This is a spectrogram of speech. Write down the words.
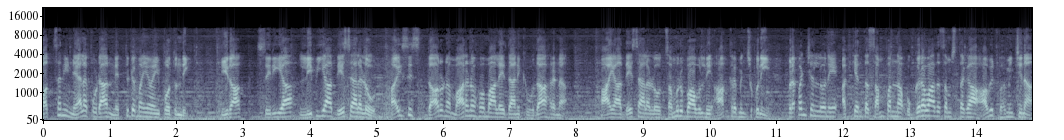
పచ్చని నేల కూడా నెత్తుటమయమైపోతుంది. అయిపోతుంది ఇరాక్ సిరియా లిబియా దేశాలలో ఐసిస్ దారుణ మారణహోమాలే దానికి ఉదాహరణ. ఆయా దేశాలలో చమురు బావుల్ని ఆక్రమించుకుని ప్రపంచంలోనే అత్యంత సంపన్న ఉగ్రవాద సంస్థగా ఆవిర్భవించిన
